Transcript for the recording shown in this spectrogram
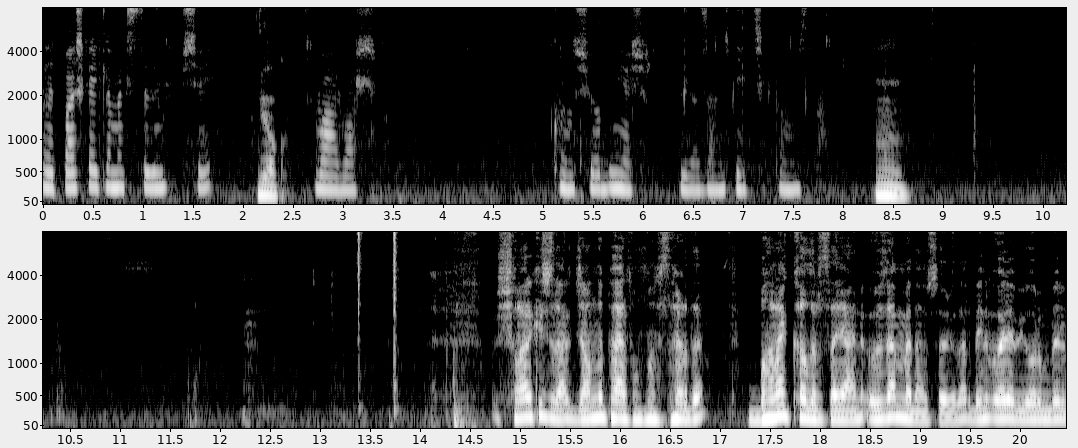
Evet başka eklemek istediğin bir şey Yok. var var. Konuşuyordun ya şu biraz önce ilk çıktığımızda. Hmm. Şarkıcılar canlı performanslarda bana kalırsa yani özenmeden söylüyorlar. Benim öyle bir yorum, böyle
